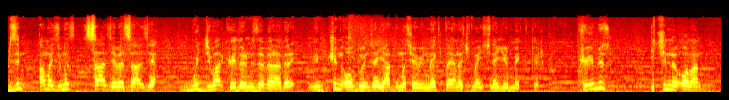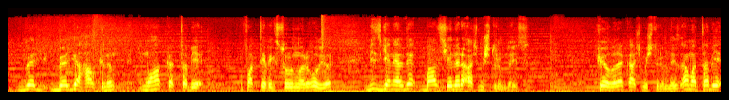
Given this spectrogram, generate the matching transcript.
Bizim amacımız sadece ve sadece bu civar köylerimizle beraber mümkün olduğunca yardımlaşabilmek, dayanışma içine girmektir. Köyümüz içinde olan böl- bölge halkının muhakkak tabii ufak tefek sorunları oluyor. Biz genelde bazı şeyleri aşmış durumdayız. Köy olarak aşmış durumdayız ama tabii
